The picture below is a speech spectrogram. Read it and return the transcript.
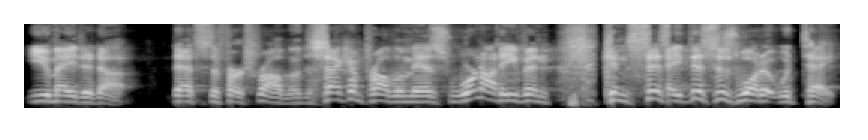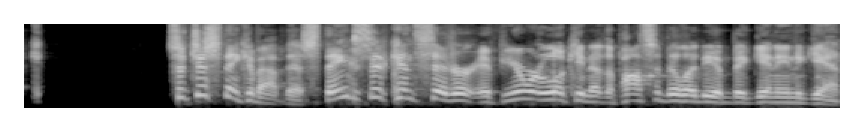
you made it up. That's the first problem. The second problem is we're not even consistent. This is what it would take. So just think about this. Things to consider if you were looking at the possibility of beginning again.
